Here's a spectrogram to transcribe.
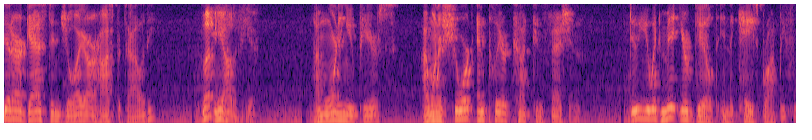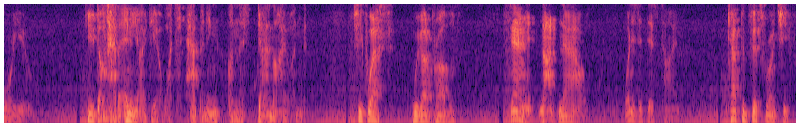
Did our guest enjoy our hospitality? Let me out of here. I'm warning you, Pierce. I want a short and clear cut confession. Do you admit your guilt in the case brought before you? You don't have any idea what's happening on this damn island. Chief West, we got a problem. Damn it, not now. What is it this time? Captain Fitzroy, Chief.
